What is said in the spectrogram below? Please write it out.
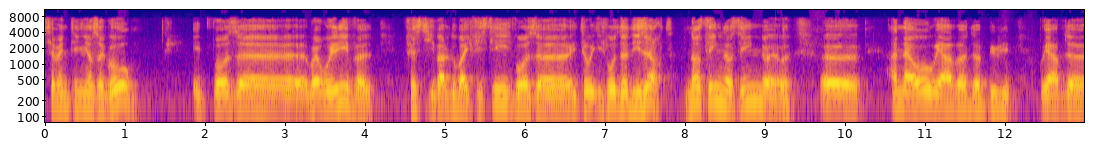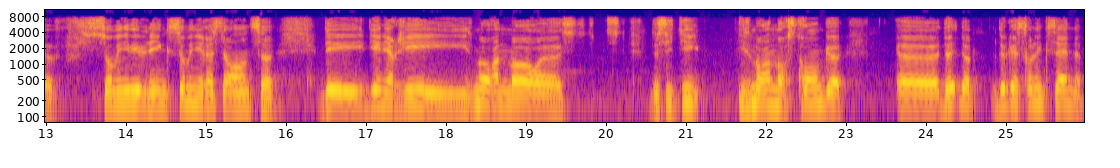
17 years ago, it was uh, where we live, uh, Festival Dubai Festi. It was uh, it, was the desert, nothing, nothing. Uh, uh, and now we have the we have the so many buildings, so many restaurants. the the energy is more and more. the city is more and more strong. the, the the gastronomic scene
